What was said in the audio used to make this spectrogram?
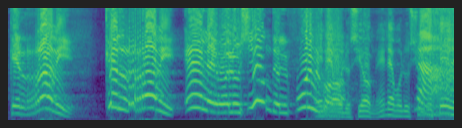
que el rugby, que el rugby es la evolución del fútbol. Es la evolución, es la evolución de ustedes, de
